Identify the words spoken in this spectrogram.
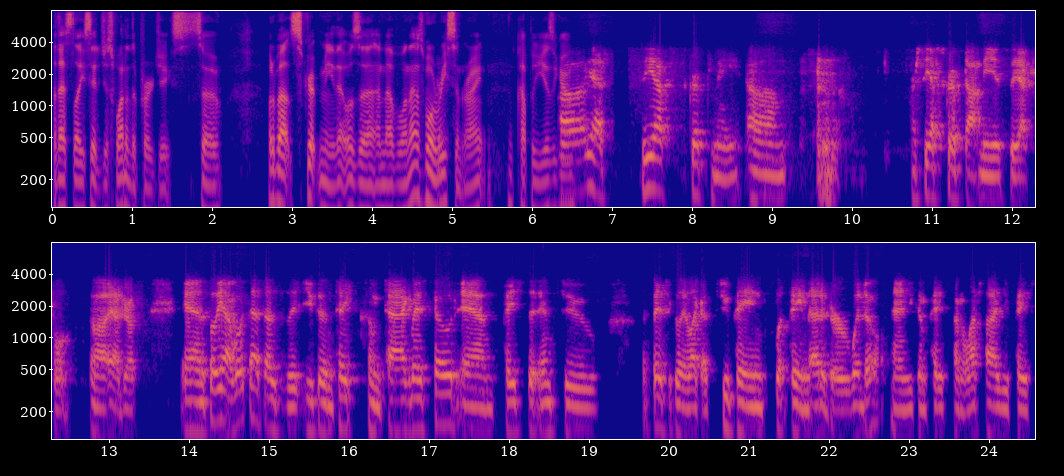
but that's like you said, just one of the projects. So, what about ScriptMe? That was uh, another one. That was more recent, right? A couple years ago. Uh, yes, CF ScriptMe um, or CFScript.me is the actual uh, address. And so, yeah, what that does is that you can take some tag-based code and paste it into basically like a two-pane, split-pane editor window, and you can paste on the left side. You paste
